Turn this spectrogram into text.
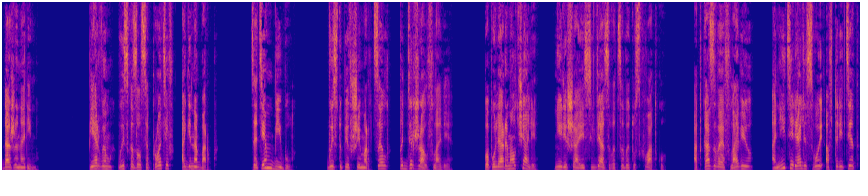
даже на Рим. Первым высказался против Агенобарб. Затем Бибул. Выступивший Марцел поддержал Флавия. Популяры молчали, не решаясь ввязываться в эту схватку. Отказывая Флавию, они теряли свой авторитет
